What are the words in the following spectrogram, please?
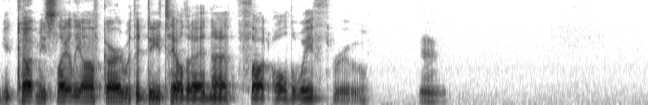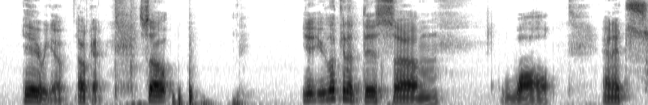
You caught me slightly off guard with a detail that I had not thought all the way through. Hmm. Here we go. Okay. So you- you're looking at this um, wall, and it's.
